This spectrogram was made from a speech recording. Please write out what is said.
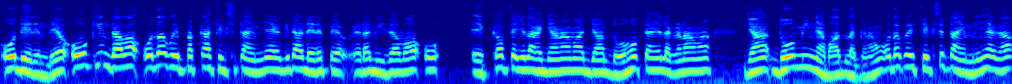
ਉਹ ਦੇ ਦਿੰਦੇ ਆ। ਉਹ ਕੀ ਹੁੰਦਾ ਵਾ, ਉਹਦਾ ਕੋਈ ਪੱਕਾ ਫਿਕਸ ਟਾਈਮ ਨਹੀਂ ਹੈਗਾ ਕਿ ਤੁਹਾਡੇ ਜਿਹੜੇ ਪੇ- ਜਿਹੜਾ ਵੀਜ਼ਾ ਵਾ, ਉਹ ਇੱਕ ਹਫ਼ਤੇ 'ਚ ਲੱਗ ਜਾਣਾ ਵਾ ਜਾਂ ਦੋ ਹਫ਼ਤਿਆਂ 'ਚ ਲੱਗਣਾ ਵਾ ਜਾਂ ਦੋ ਮਹੀਨਿਆਂ ਬਾਅਦ ਲੱਗਣਾ ਵਾ, ਉਹਦਾ ਕੋਈ ਫਿਕਸ ਟਾਈਮ ਨਹੀਂ ਹੈਗਾ।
